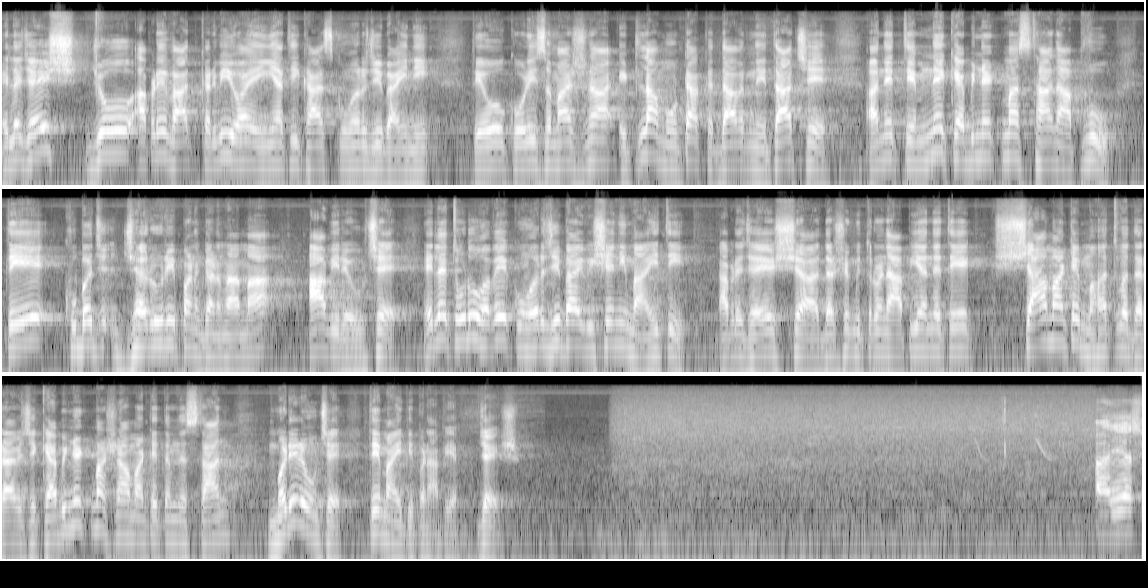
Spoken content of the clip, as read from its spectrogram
એટલે જયેશ, જો આપણે વાત કરવી હોય અહીંયાથી ખાસ કુંવરજીભાઈની, તેઓ કોળી સમાજના એટલા મોટા કદ્દાવર નેતા છે અને તેમને કેબિનેટમાં સ્થાન આપવું તે ખૂબ જ જરૂરી પણ ગણવામાં આવી રહ્યું છે. એટલે થોડું હવે કુંવરજીભાઈ વિશેની માહિતી આપણે જયેશ દર્શક મિત્રોને આપી અને તે શા માટે મહત્વ ધરાવે છે, કેબિનેટમાં શા માટે તેમને સ્થાન મળી રહ્યું છે તે માહિતી પણ આપીએ. જયેશ. યસ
